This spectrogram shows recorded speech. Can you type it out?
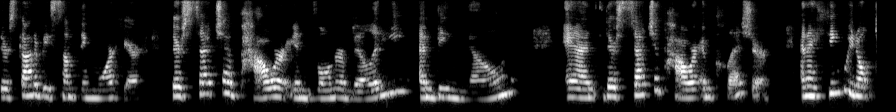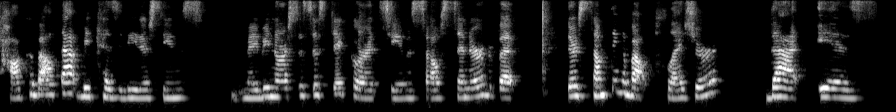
there's got to be something more here there's such a power in vulnerability and being known and there's such a power in pleasure and i think we don't talk about that because it either seems maybe narcissistic or it seems self-centered but there's something about pleasure that is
